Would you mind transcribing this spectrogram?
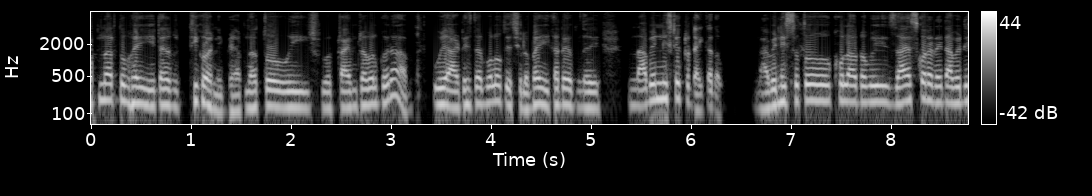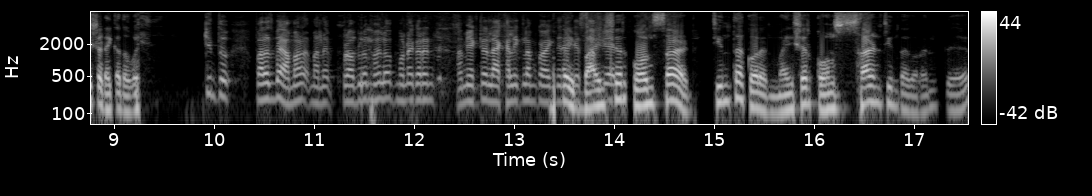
আপনার তো ভাই এটা ঠিক হয়নি ভাই আপনার তো ওই টাইম ট্রাভেল করে ওই আর্টিস্টদের বলা উচিত ছিল ভাই এখানে নাবিন নিচটা একটু ডাইকা দাও। নাবিন নিচটা তো খোলা জায়েজ করে কিন্তু ভাই আমার মানে প্রবলেম হলো মনে করেন আমি একটা লেখা লিখলাম কয়েকদিন আগে কনসার্ট চিন্তা করেন মাইশার কনসার্ট চিন্তা করেন যে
